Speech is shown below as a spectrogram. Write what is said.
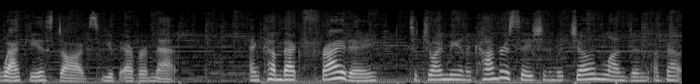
wackiest dogs you've ever met. And come back Friday to join me in a conversation with Joan Lunden about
